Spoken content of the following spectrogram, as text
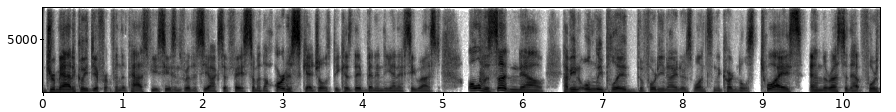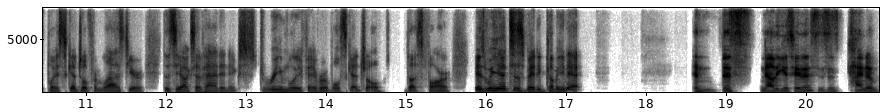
dramatically different from the past few seasons where the Seahawks have faced some of the hardest schedules because they've been in the NFC West. All of a sudden now, having only played the 49ers once and the Cardinals twice, and the rest of that fourth place schedule from last year, the Seahawks have had an extremely favorable schedule thus far, as we anticipated coming in. And this, now that you say this, this is kind of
